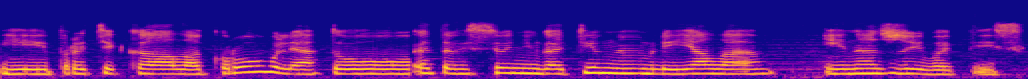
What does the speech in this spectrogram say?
и протекала кровля, то это все негативно влияло и на живопись.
